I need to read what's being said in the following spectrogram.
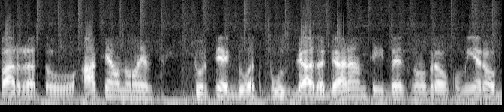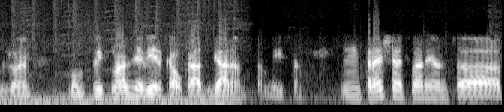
parādu atjaunojam. Tur tiek dota pusgada garantija bez nobraukuma ierobežojuma. Mums vismaz jau ir kaut kāds garants tam visam. Mm, Trešais variants, uh,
